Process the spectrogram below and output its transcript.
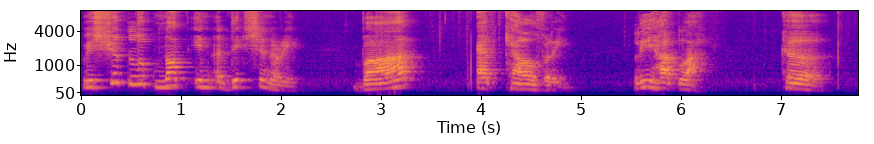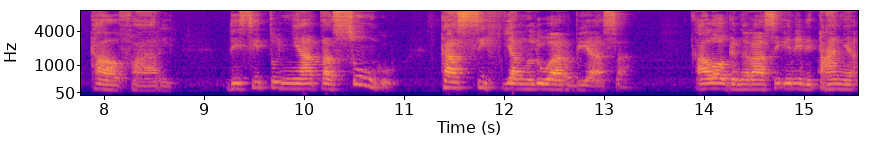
we should look not in a dictionary, but at Calvary. Lihatlah ke Kalvari. Di situ nyata sungguh kasih yang luar biasa. Kalau generasi ini ditanya,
